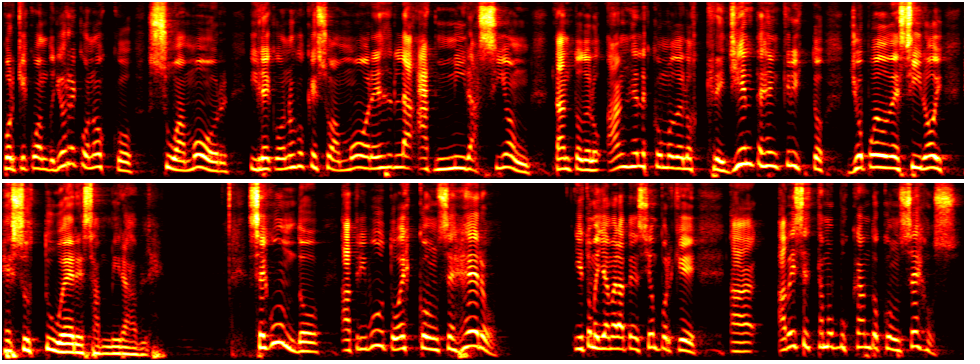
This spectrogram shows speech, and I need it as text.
porque cuando yo reconozco su amor y reconozco que su amor es la admiración tanto de los ángeles como de los creyentes en Cristo, yo puedo decir hoy, Jesús, tú eres admirable. Segundo atributo es consejero. Y esto me llama la atención porque ah, a veces estamos buscando consejos.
